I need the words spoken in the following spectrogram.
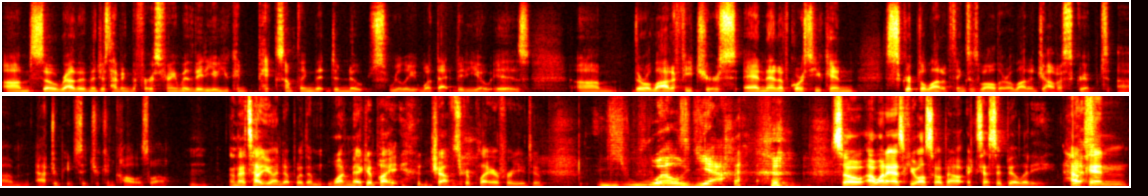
Um, so rather than just having the first frame of the video, you can pick something that denotes really what that video is. Um, there are a lot of features. And then, of course, you can script a lot of things as well. There are a lot of JavaScript um, attributes that you can call as well. Mm -hmm. And that's how you end up with a one megabyte JavaScript player for YouTube? Well, yeah. so I want to ask you also about accessibility. How yes. can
